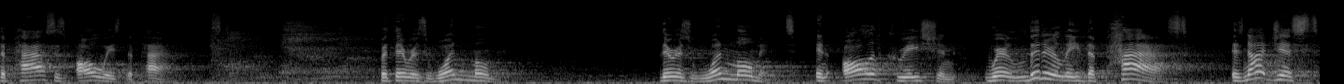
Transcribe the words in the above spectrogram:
the past is always the past. But there is one moment there is one moment in all of creation where literally the past is not just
